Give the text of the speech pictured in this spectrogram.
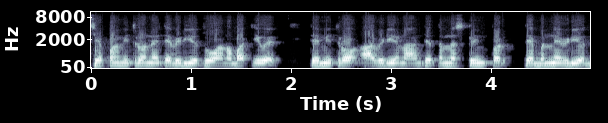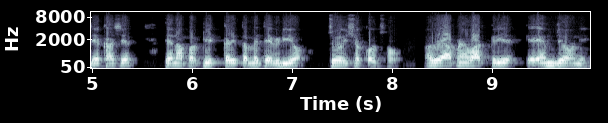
જે પણ મિત્રોને તે વીડિયો જોવાનો બાકી હોય, તે મિત્રો આ વિડીયોના અંતે તમને સ્ક્રીન પર તે બંને વીડિયો દેખાશે. તેના પર ક્લિક કરી તમે તે વીડિયો જોઈ શકો છો. હવે આપણે વાત કરીએ કે એમજેઓની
